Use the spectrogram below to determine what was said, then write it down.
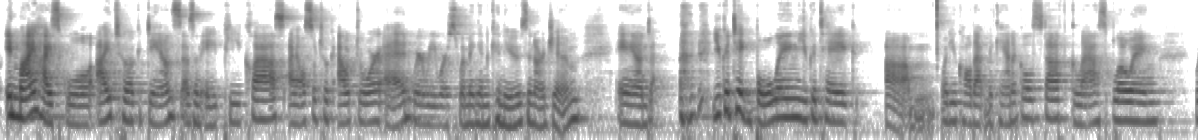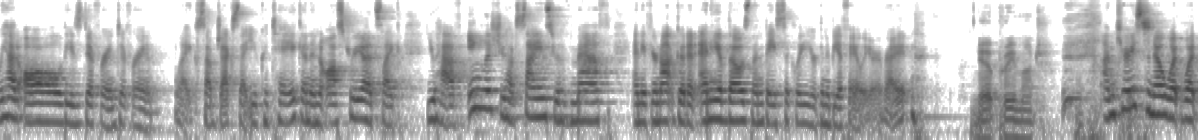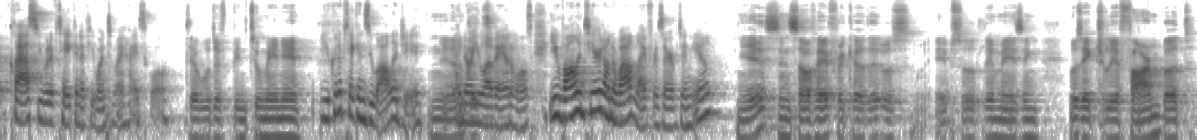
in my high school, I took dance as an AP class. I also took outdoor ed, where we were swimming in canoes in our gym. And you could take bowling, you could take, um, what do you call that, mechanical stuff, glass blowing. We had all these different, different like subjects that you could take. And in Austria, it's like you have English, you have science, you have math. And if you're not good at any of those, then basically you're going to be a failure, right? yeah pretty much. I'm curious to know what, what class you would have taken if you went to my high school. There would have been too many. You could have taken zoology. Yeah, I know you love animals. You volunteered on a wildlife reserve, didn't you? Yes, in South Africa, that was absolutely amazing. It was actually a farm, but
